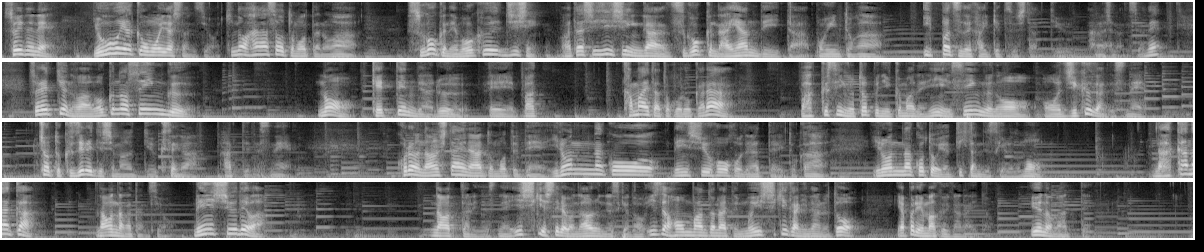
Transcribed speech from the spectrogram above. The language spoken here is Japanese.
それでねようやく思い出したんですよ。昨日話そうと思ったのはすごくね僕自身私自身がすごく悩んでいたポイントが一発で解決したっていう話なんですよね。それっていうのは僕のスイングの欠点である、えー、構えたところからバックスイングトップに行くまでにスイングの軸がですねちょっと崩れてしまうっていう癖があってですねこれを直したいなと思ってていろんなこう練習方法であったりとかいろんなことをやってきたんですけれどもなかなか治んなかったんですよ練習では治ったりですね意識してれば治るんですけどいざ本番となって無意識化になるとやっぱりうまくいかないと。いうのがあって。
